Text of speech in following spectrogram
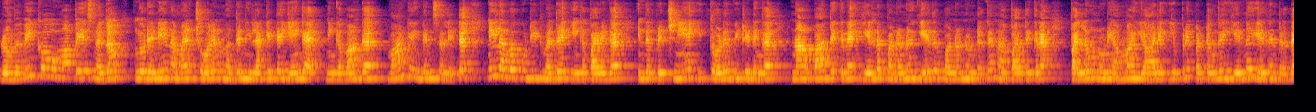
ரொம்பவே கோபமாக பேசினதும் உடனே நம்ம சோழன் வந்து நிலா கிட்ட ஏங்க நீங்கள் வாங்க வாங்க எங்கன்னு சொல்லிட்டு நிலாவை கூட்டிகிட்டு வந்து இங்கே பாருங்க இந்த பிரச்சனையை இத்தோட விட்டுடுங்க. நான் பார்த்துக்கிறேன் என்ன பண்ணணும் ஏது பண்ணணுன்றத நான் பாத்துக்கிறேன் பல்லவனுடைய அம்மா யாரு? எப்படிப்பட்டவங்க? என்ன ஏதுன்றத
